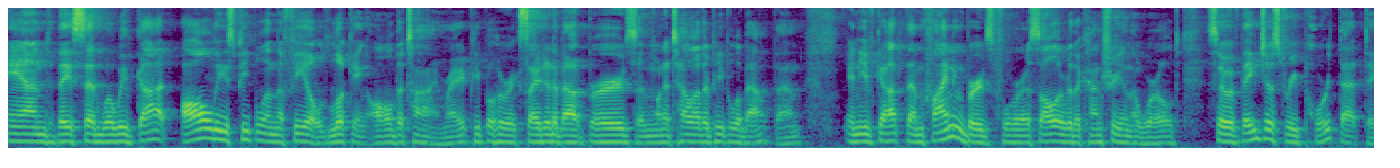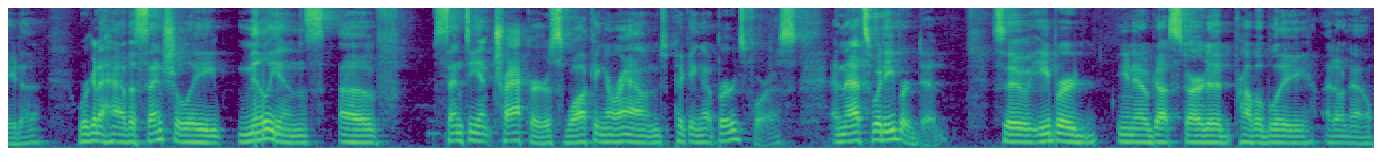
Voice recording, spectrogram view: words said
And they said, well, we've got all these people in the field looking all the time, right? People who are excited about birds and want to tell other people about them. And you've got them finding birds for us all over the country and the world. So if they just report that data, we're going to have essentially millions of sentient trackers walking around picking up birds for us. And that's what eBird did. So eBird, you know, got started probably, I don't know,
